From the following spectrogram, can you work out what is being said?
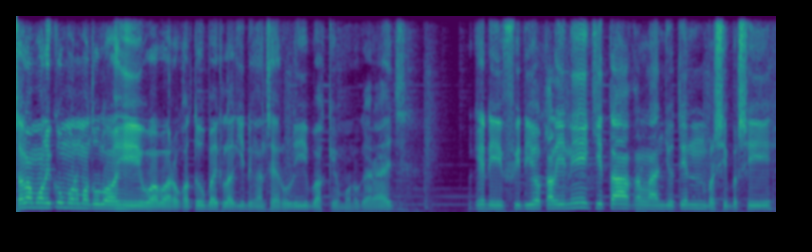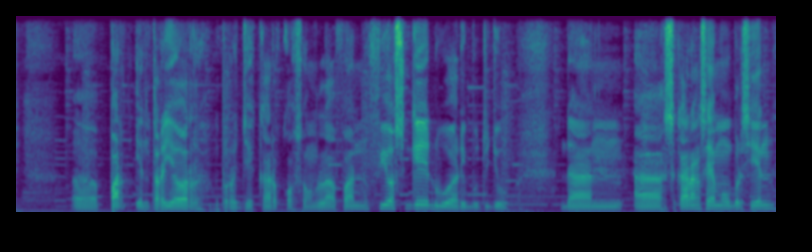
Assalamualaikum warahmatullahi wabarakatuh. Baik lagi dengan saya Ruli Bakemono Garage. Oke di video kali ini kita akan lanjutin bersih-bersih uh, part interior Project Car 08 Vios G 2007 Dan uh, sekarang saya mau bersihin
